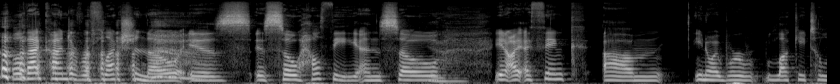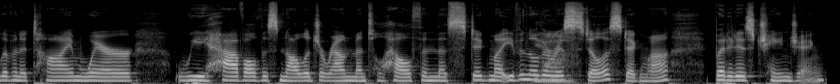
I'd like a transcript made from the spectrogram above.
well, that kind of reflection, though, is is so healthy and so, yeah. you know, I, I think, um, you know, we're lucky to live in a time where we have all this knowledge around mental health and the stigma, even though yeah. there is still a stigma, but it is changing.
